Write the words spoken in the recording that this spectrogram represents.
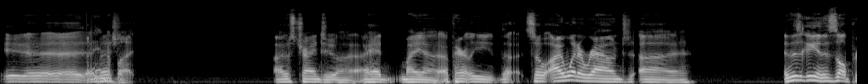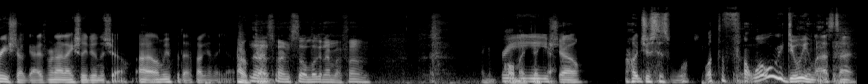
It, uh, Banana eventually. butt. I was trying to. Uh, I had my uh, apparently the. So I went around. Uh, and this again, this is all pre-show, guys. We're not actually doing the show. Uh, let me put that fucking thing up. Oh, No, that's why I'm still looking at my phone. I can pull my dick out. Pre-show. Oh, it just says whoops. What the fuck? What were we doing last time?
